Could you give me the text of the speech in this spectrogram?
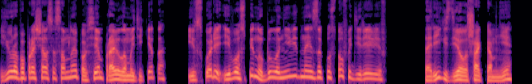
Юра попрощался со мной по всем правилам этикета, и вскоре его спину было не видно из-за кустов и деревьев. Старик сделал шаг ко мне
